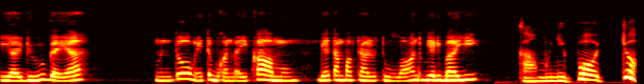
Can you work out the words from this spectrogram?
Iya juga ya. Untung itu bukan bayi kamu. Dia tampak terlalu tua untuk jadi bayi. Kamu ini bodoh.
